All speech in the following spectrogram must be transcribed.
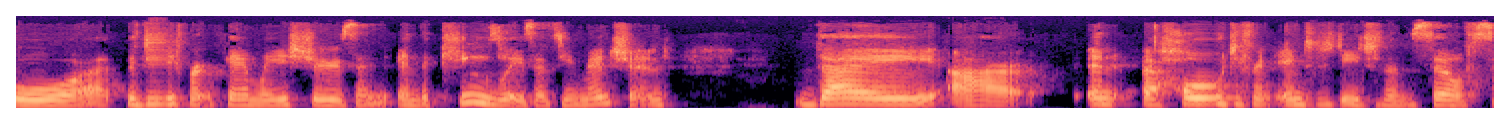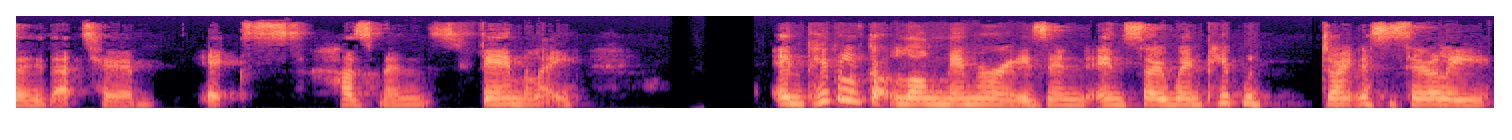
or the different family issues and, and the kingsleys as you mentioned they are an, a whole different entity to themselves. So that's her ex-husband's family. And people have got long memories. And and so when people don't necessarily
